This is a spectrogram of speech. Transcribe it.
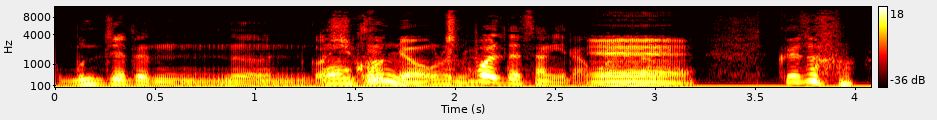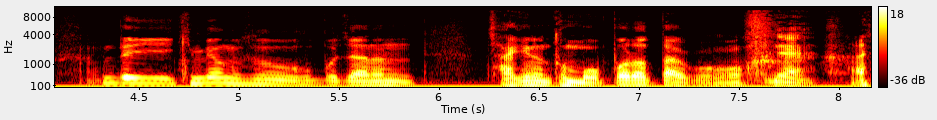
문제되는 것이고 그럼요, 그럼요. 처벌 대상이라고. 예. 그래서, 근데 이 김명수 후보자는 자기는 돈 못 벌었다고. 네. 아니,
